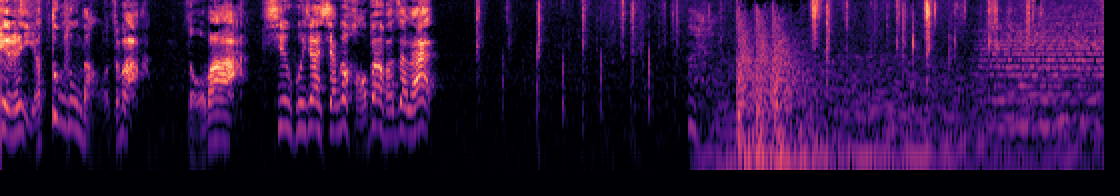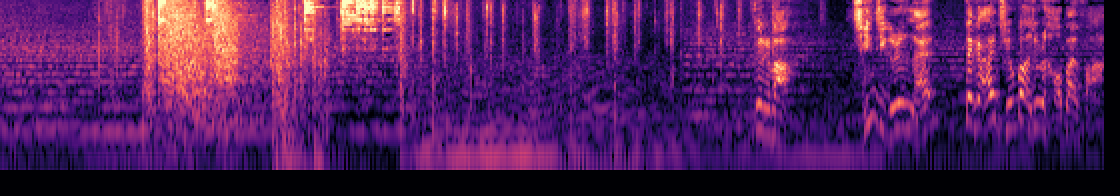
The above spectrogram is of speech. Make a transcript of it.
骗人也要动动脑子吧。走吧，先回家想个好办法再来。跟着吧，请几个人来，带个安全帽就是好办法。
